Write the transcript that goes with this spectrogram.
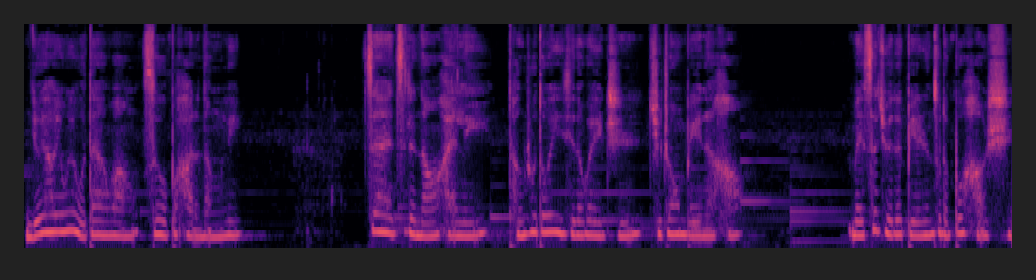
你就要拥有淡忘所有不好的能力，在自己的脑海里腾出多一些的位置去装别人的好。每次觉得别人做的不好时，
